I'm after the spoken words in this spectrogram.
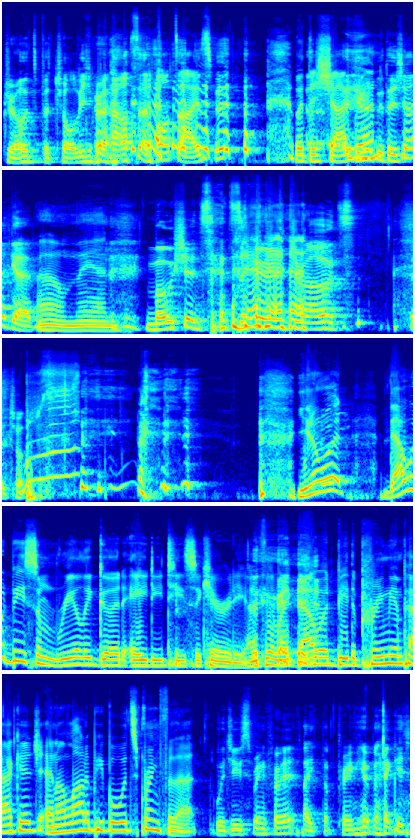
drones patrolling your house at all times with, the shotgun. with a shotgun. oh man. Motion sensor drones. You know what? That would be some really good ADT security. I feel like that would be the premium package, and a lot of people would spring for that. Would you spring for it, like the premium package?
